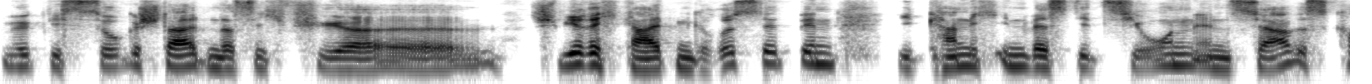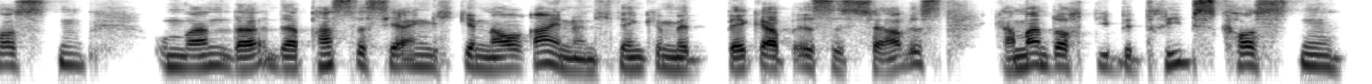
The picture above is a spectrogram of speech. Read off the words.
möglichst so gestalten, dass ich für äh, Schwierigkeiten gerüstet bin? Wie kann ich Investitionen in Servicekosten umwandeln? Da, da passt das ja eigentlich genau rein. Und ich denke, mit Backup as a Service kann man doch die Betriebskosten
